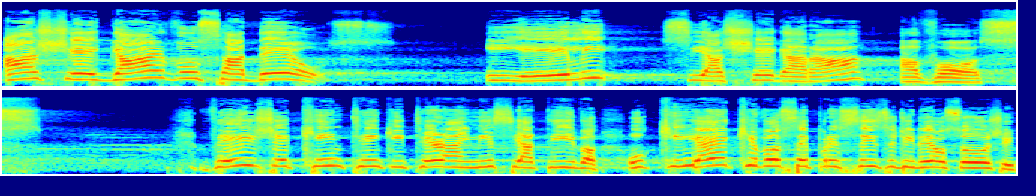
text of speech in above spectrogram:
Achegai-vos a Deus, e Ele se achegará a vós. Veja quem tem que ter a iniciativa. O que é que você precisa de Deus hoje?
